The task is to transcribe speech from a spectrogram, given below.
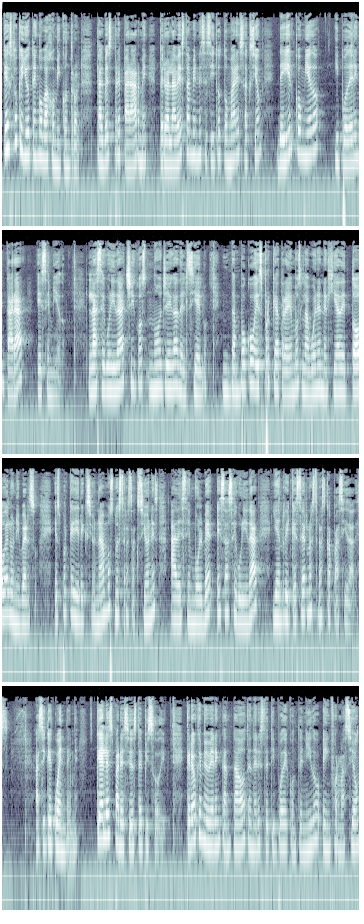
¿Qué es lo que yo tengo bajo mi control? Tal vez prepararme, pero a la vez también necesito tomar esa acción de ir con miedo y poder encarar ese miedo. La seguridad, chicos, no llega del cielo, tampoco es porque atraemos la buena energía de todo el universo, es porque direccionamos nuestras acciones a desenvolver esa seguridad y enriquecer nuestras capacidades. Así que cuéntenme, ¿Qué les pareció este episodio? Creo que me hubiera encantado tener este tipo de contenido e información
